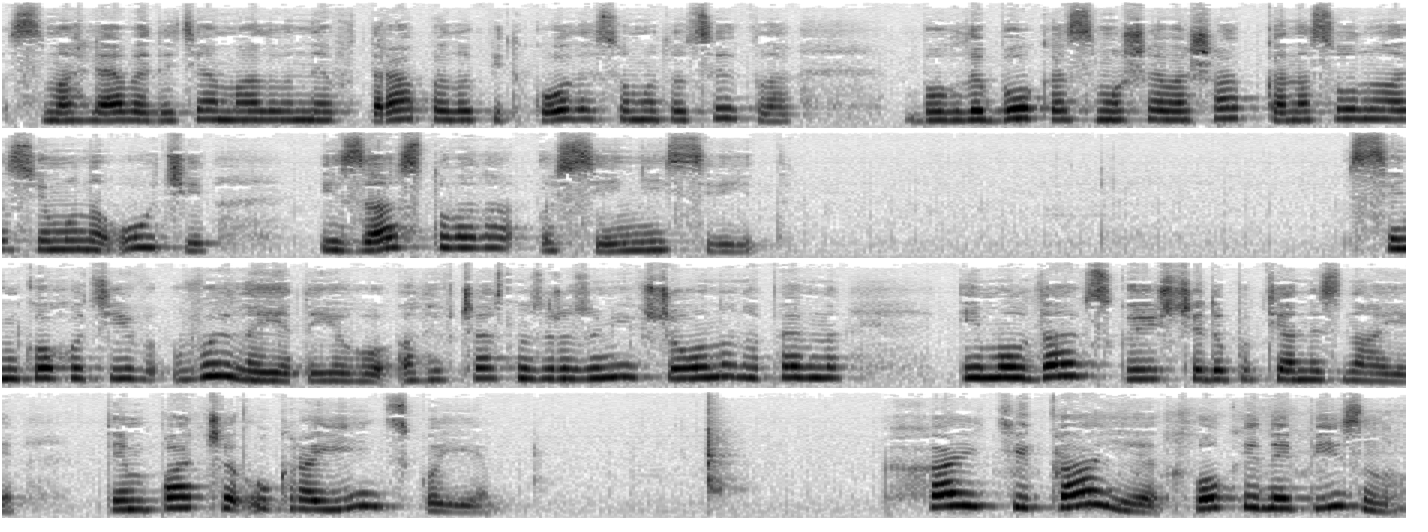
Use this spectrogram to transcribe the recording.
Смагляве дитя мало не втрапило під колесо мотоцикла, бо глибока смушева шапка насунулась йому на очі і застувала осінній світ. Сенько хотів вилаяти його, але вчасно зрозумів, що воно, напевно, і молдавської ще до пуття не знає, тим паче української. Хай тікає, поки не пізно.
